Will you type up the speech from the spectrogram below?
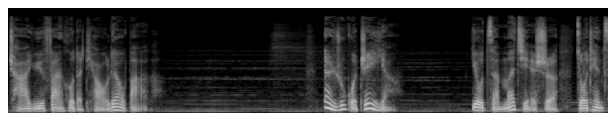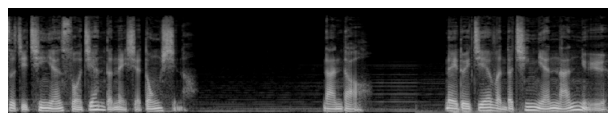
茶余饭后的调料罢了。但如果这样，又怎么解释昨天自己亲眼所见的那些东西呢？难道那对接吻的青年男女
